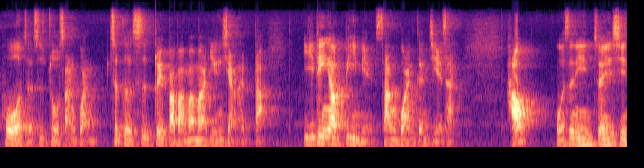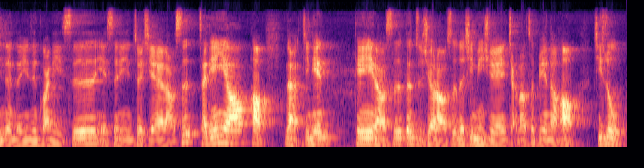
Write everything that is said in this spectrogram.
或者是做三官，这个是对爸爸妈妈影响很大，一定要避免三官跟劫财。好，我是您最信任的运势管理师，也是您最喜爱的老师蔡天意哦。好，那今天天意老师跟子秀老师的姓名学讲到这边了哈。记住，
